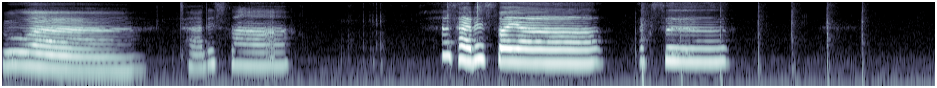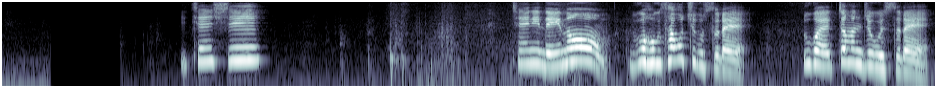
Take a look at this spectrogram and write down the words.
우와, 잘했어. 아, 잘했어요. 박수. 이첸 씨. 제니 내 이놈 누가 거기 사고 치고 있으래 누가 액자 만지고 있으래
